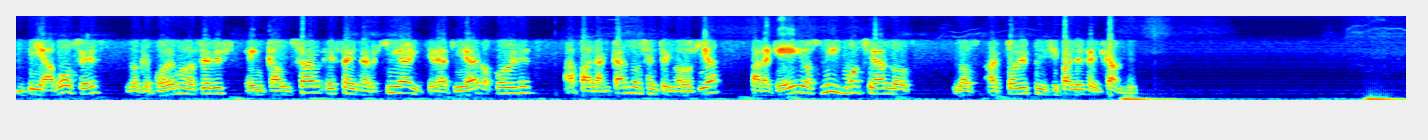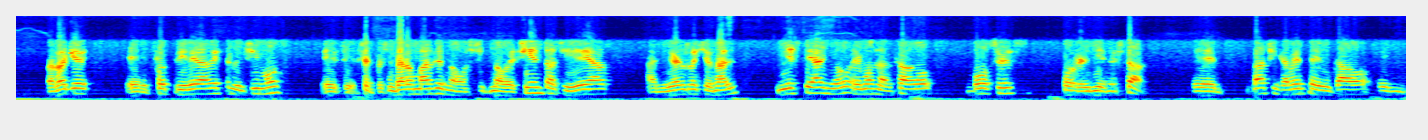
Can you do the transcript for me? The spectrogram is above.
vía voces lo que podemos hacer es encauzar esa energía y creatividad de los jóvenes apalancándose en tecnología para que ellos mismos sean los, los actores principales del cambio. La verdad que eh, fue primera vez que lo hicimos este, se presentaron más de 900 ideas a nivel regional y este año hemos lanzado Voces por el Bienestar, eh, básicamente educado en,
